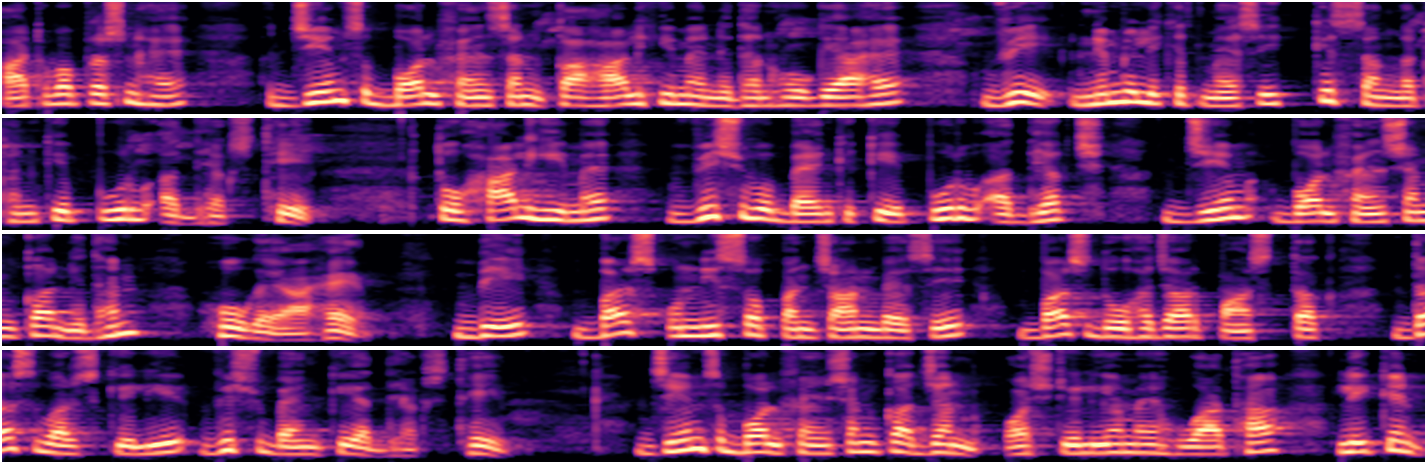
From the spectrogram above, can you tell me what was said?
आठवां प्रश्न है, जेम्स बॉल फैंसन का हाल ही में निधन हो गया है। वे निम्नलिखित में से किस संगठन के पूर्व अध्यक्ष थे? तो हाल ही में विश्व बैंक के पूर्व अध्यक्ष जेम बॉल फैंसन का निधन हो गया है। वे वर्ष उन्नीस सौ पंचानवे से वर्ष 2005 तक 10 वर्ष के लिए विश्व बैंक के अध्यक्ष थे। जेम्स बॉल फैंशन का जन्म ऑस्ट्रेलिया में हुआ था, लेकिन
